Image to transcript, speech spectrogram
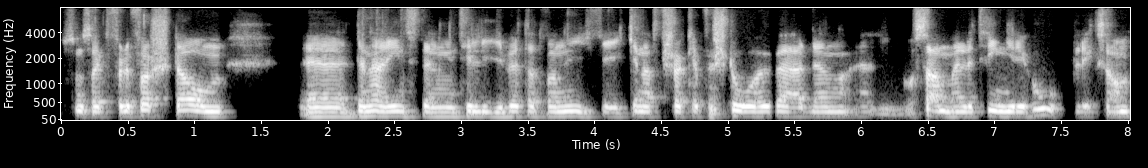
som sagt för det första om eh, den här inställningen till livet, att vara nyfiken, att försöka förstå hur världen eh, och samhället hänger ihop. Liksom.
